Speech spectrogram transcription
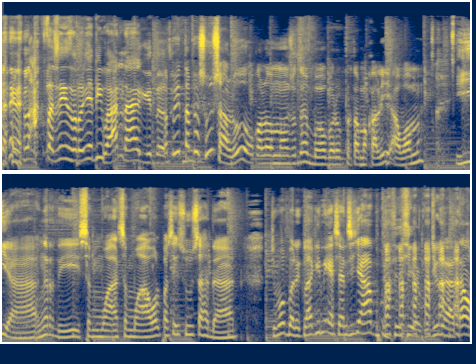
Apa sih serunya di mana gitu? Tapi tapi susah lu kalau maksudnya baru baru pertama kali awam. Iya ngerti. Semua semua awal pasti susah dan. Cuma balik lagi nih esensinya apa? Iya gue juga tahu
